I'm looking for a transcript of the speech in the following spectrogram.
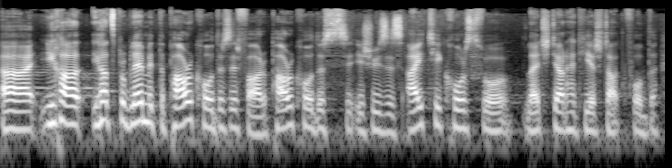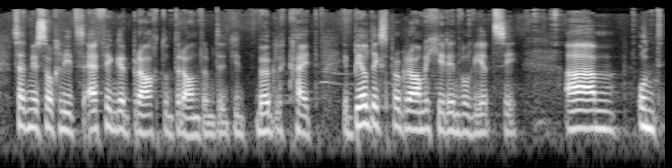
Äh, ich habe ich ha das Problem mit den Powercoders erfahren. Powercoders ist unser IT-Kurs, der letztes Jahr hat hier stattgefunden. Es hat mir so ein bisschen das Effinger gebracht, unter anderem die Möglichkeit, in Bildungsprogramme hier involviert zu sein. Ähm, und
